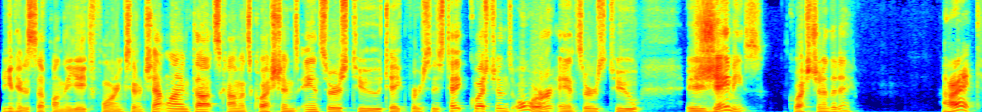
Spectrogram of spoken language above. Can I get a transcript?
You can hit us up on the Yates Flooring Center chat line. Thoughts, comments, questions, answers to take versus take questions, or answers to Jamie's question of the day. All right.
